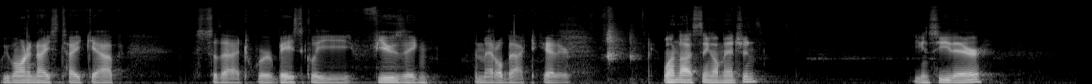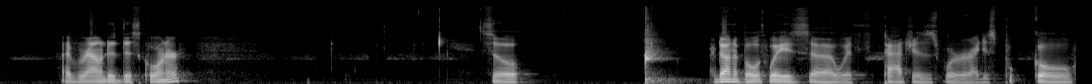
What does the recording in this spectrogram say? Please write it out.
we want a nice tight gap so that we're basically fusing the metal back together. One last thing I'll mention. You can see there, I've rounded this corner so I've done it both ways uh, with patches where I just go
